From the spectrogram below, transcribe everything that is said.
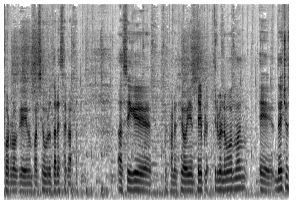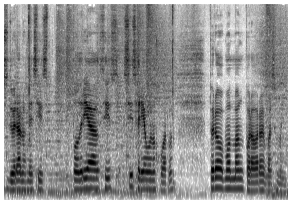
por lo que me pareció brutal esta carta. Así que me pareció bien triple, triple. Eh, de hecho, si tuviera los Nessis, podría, sí, sí sería bueno jugarlo. Pero Modman por ahora me parece muy bien.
